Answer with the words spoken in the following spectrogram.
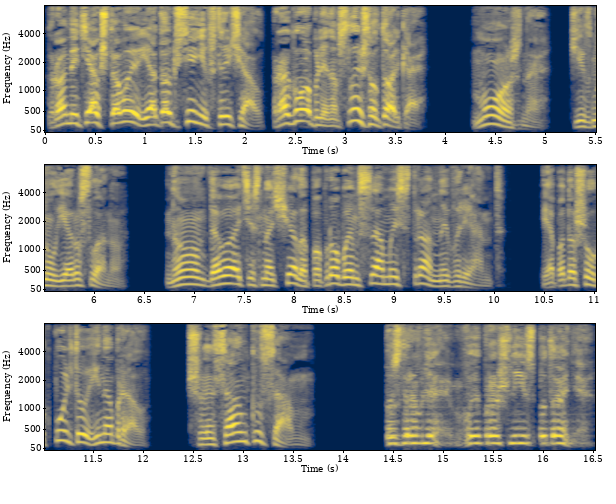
Кроме тех, что вы, я только синих встречал. Про гоблинов слышал только. Можно, кивнул я Руслану. Но давайте сначала попробуем самый странный вариант. Я подошел к пульту и набрал. Швинсам-кусам. Поздравляем, вы прошли испытание.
